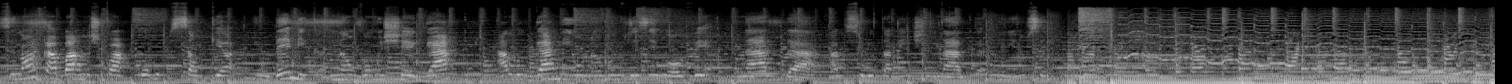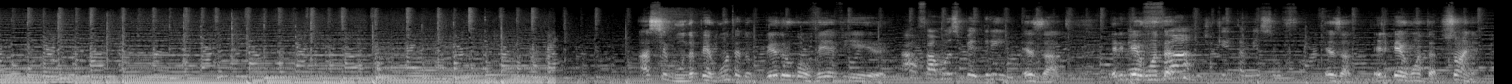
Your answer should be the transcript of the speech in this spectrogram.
Se não acabarmos com a corrupção que é endêmica, não vamos chegar a lugar nenhum, não vamos desenvolver nada, absolutamente nada, nenhum setor. A segunda pergunta é do Pedro Gouveia Vieira. Ah, o famoso Pedrinho. Exato. Ele Meu pergunta. Fã, de quem também sou fã. Exato. Ele pergunta, Sônia,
